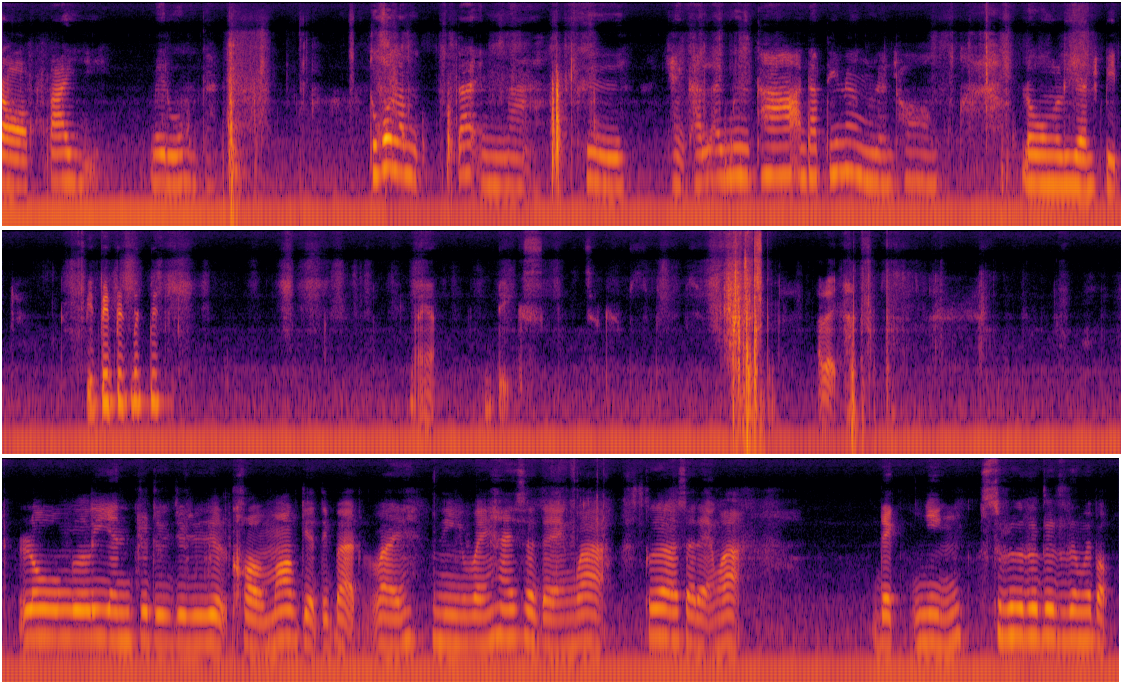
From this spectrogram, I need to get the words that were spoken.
ต่อไปไม่รู้เหมือนกัน ทุกคนเราได้อันนี้มาคือ แข่งขันลายมือค่ะ อันดับที่หนึ่งเหรียญทอง โรงเรียนปิด ปิดปิดปิดปิดปิดอะไรอะเด็กอะไรอะโรงเรียนจุดจุดจุดจุดขอมอบเกียรติบัตรไว้นี้ไว้ให้แสดงว่า เพื่อแสดงว่า เด็กหญิง ไม่บอก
